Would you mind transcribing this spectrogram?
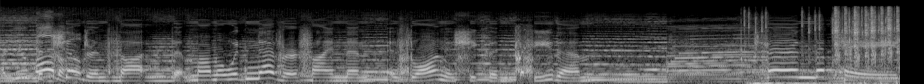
Are The children thought that Mama would never find them as long as she couldn't see them. Turn the page.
